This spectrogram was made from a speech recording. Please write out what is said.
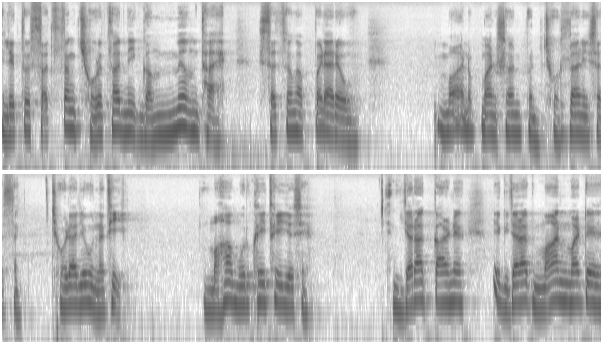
એટલે એક તો સત્સંગ છોડતા જ નહીં, ગમે એમ થાય. સત્સંગ પડ્યા રહેવું માન અપમાન સહન પણ છોડતા નહીં સત્સંગ. છોડ્યા જેવું નથી. મહામૂર્ખાઈ થઈ જશે. જરાક કારણે એક જરાક માન માટે,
